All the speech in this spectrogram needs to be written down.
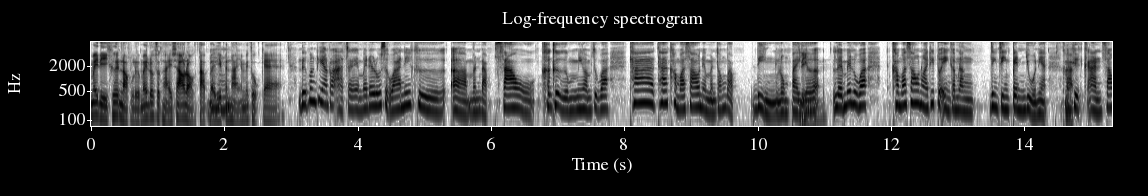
ไม่ดีขึ้นหรอกหรือไม่รู้สึกหายเศร้าหรอกตับใดอืที่มปัญหายังไม่ถูกแก้ หรือบางทีเราอาจจะไม่ได้รู้สึกว่านี่คือเอ่อมันแบบเศร้าก็คือมีความรู้สึกว่าถ้าถ้าคำว่าเศร้าเนี่ยมันต้องแบบดิ่งลงไปเยอะดิ่งเลยไม่รู้ว่าคำว่าเศร้าน้อยที่ตัวเองกำลังจริง ๆ เป็นอยู่เนี่ยครับมันคือการเศร้า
